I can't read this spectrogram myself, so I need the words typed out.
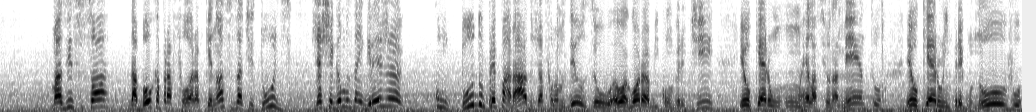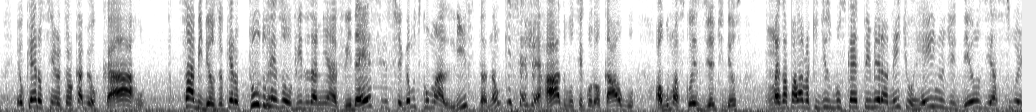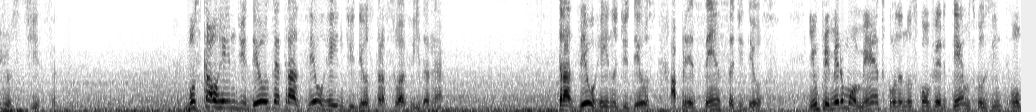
mas isso só da boca para fora, porque nossas atitudes já chegamos na igreja com tudo preparado, já falamos, Deus, eu, eu agora me converti, eu quero um, um relacionamento, eu quero um emprego novo, eu quero, Senhor, trocar meu carro, Sabe, Deus, eu quero tudo resolvido da minha vida. Esse, chegamos com uma lista, não que seja errado você colocar algo, algumas coisas diante de Deus, mas a palavra que diz buscar primeiramente o reino de Deus e a sua justiça. Buscar o reino de Deus é trazer o reino de Deus para a sua vida, né? Trazer o reino de Deus, a presença de Deus. Em um primeiro momento, quando nos convertemos,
